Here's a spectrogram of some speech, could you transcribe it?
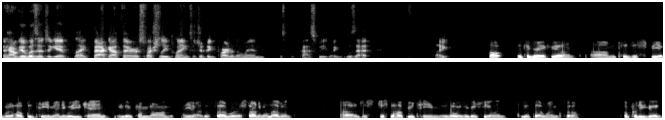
And how good was it to get like back out there, especially playing such a big part of the win this past week? Like, was that like? Oh, it's a great feeling um, to just be able to help the team any way you can, either coming on, you know, as a sub or a starting eleven. Uh, just just to help your team is always a good feeling to get that win. So, feel pretty good.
